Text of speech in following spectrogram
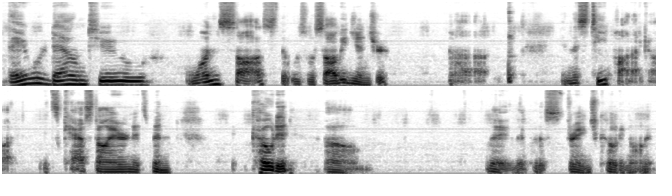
they were down to one sauce that was wasabi ginger uh, in this teapot I got. It's cast iron. It's been coated. Um, they, they put a strange coating on it,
